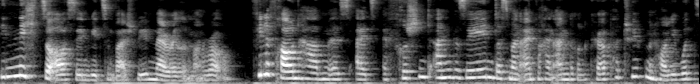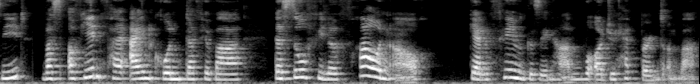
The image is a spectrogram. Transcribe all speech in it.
die nicht so aussehen wie zum Beispiel Marilyn Monroe. Viele Frauen haben es als erfrischend angesehen, dass man einfach einen anderen Körpertypen in Hollywood sieht, was auf jeden Fall ein Grund dafür war, dass so viele Frauen auch gerne Filme gesehen haben, wo Audrey Hepburn drin war.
